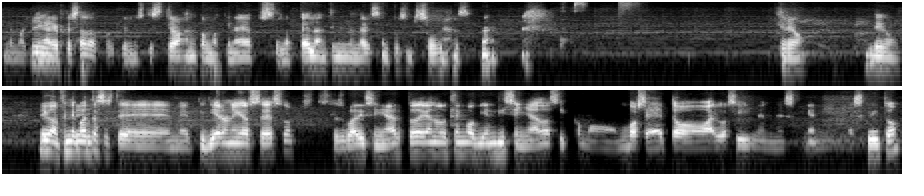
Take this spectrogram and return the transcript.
de maquinaria pesada, porque los que sí trabajan con maquinaria pues se la pelan, tienen que andar 100% sobres. Creo. Digo, digo, al fin de cuentas este, me pidieron ellos eso, pues les voy a diseñar. Todavía no lo tengo bien diseñado, así como un boceto o algo así en, en escrito.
